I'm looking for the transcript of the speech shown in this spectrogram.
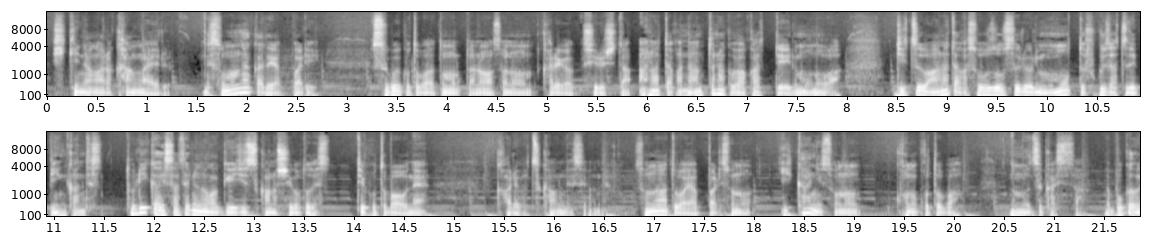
引きながら考える。でその中でやっぱりすごい言葉だと思ったのはその彼が記した「あなたがなんとなく分かっているものは実はあなたが想像するよりももっと複雑で敏感です」と理解させるのが芸術家の仕事です。っていう言葉をね彼は使うんですよね。その後はやっぱりそのいかにそのこの言葉の難しさ。僕は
